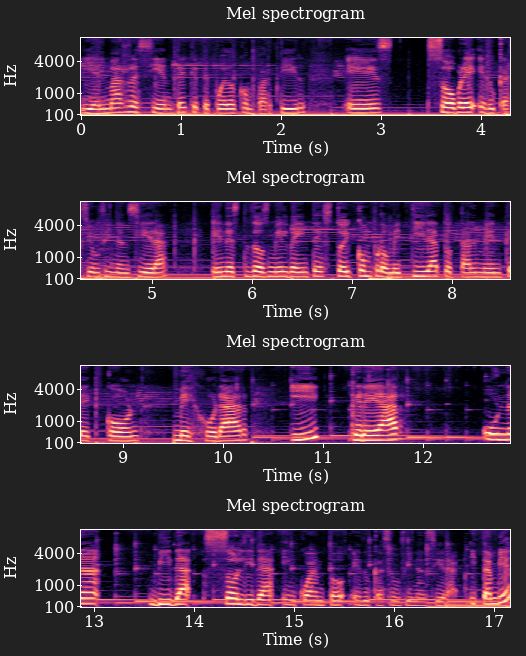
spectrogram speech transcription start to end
y el más reciente que te puedo compartir es sobre educación financiera. En este 2020 estoy comprometida totalmente con mejorar y crear una vida sólida en cuanto a educación financiera. Y también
